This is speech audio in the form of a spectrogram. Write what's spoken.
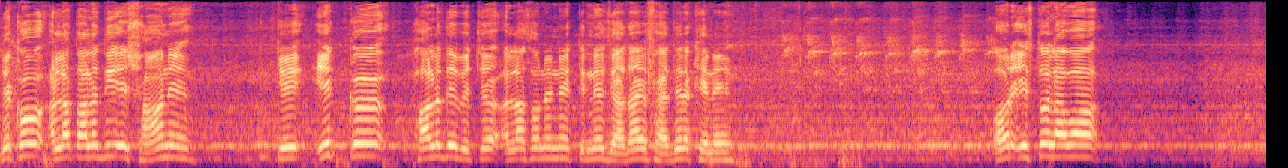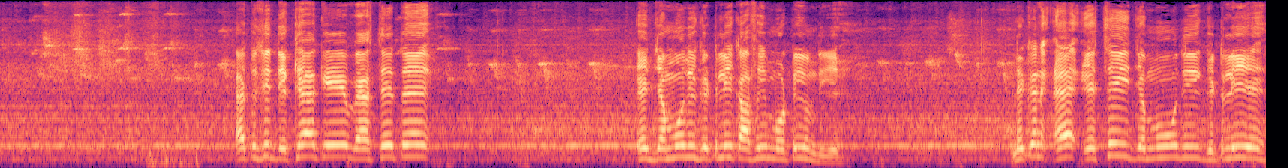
ਦੇਖੋ, ਅੱਲਾਹ ਤਾਲਾ ਦੀ ਇਹ ਸ਼ਾਨ ਹੈ ਕਿ ਇੱਕ ਫਲ ਦੇ ਵਿੱਚ ਅੱਲਾਹ ਸੋਨੇ ਨੇ ਕਿੰਨੇ ਜ਼ਿਆਦਾ ਇਹ ਫਾਇਦੇ ਰੱਖੇ ਨੇ। ਔਰ ਇਸ ਤੋਂ ਇਲਾਵਾ ਇਹ ਤੁਸੀਂ ਦੇਖਿਆ ਕਿ ਵੈਸੇ ਤੇ ਇਹ ਜੰਮੂ ਦੀ ਗਿਟਲੀ ਕਾਫੀ ਮੋਟੀ ਹੁੰਦੀ ਹੈ ਲੇਕਿਨ ਇਹ ਇੱਥੇ ਹੀ ਜੰਮੂ ਦੀ ਗਿਟਲੀ ਹੈ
